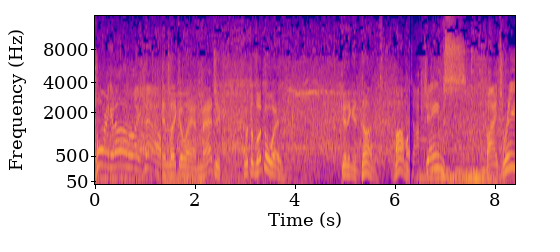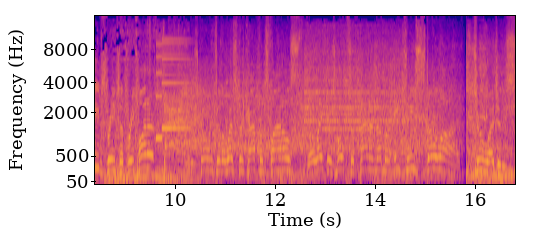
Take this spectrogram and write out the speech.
pouring it on right now. In Lakerland, Magic with the look away. Getting it done. Mama. Top James finds Reeves. Reeves a three-pointer. Bang! He's going to the Western Conference Finals. The Lakers' hopes of banner number 18 still alive. Two legends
